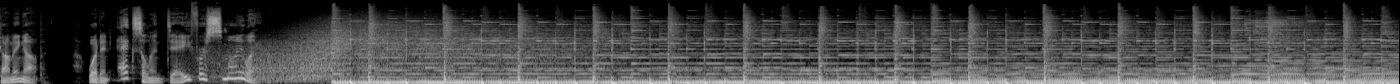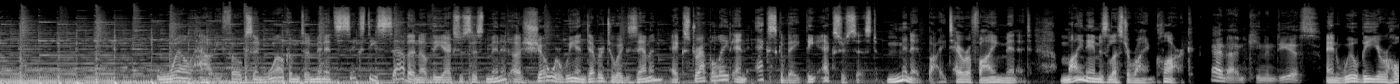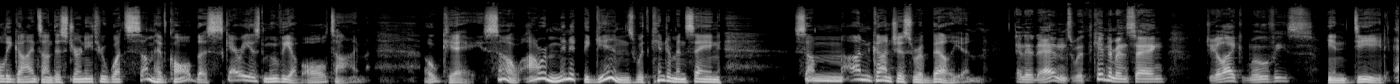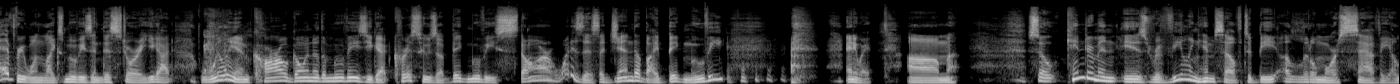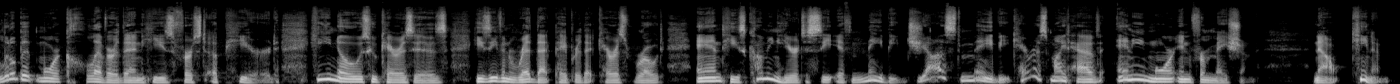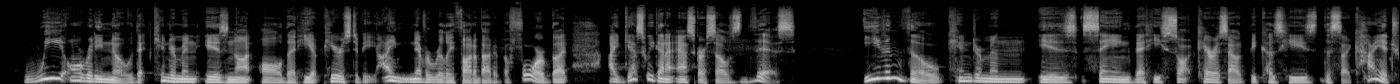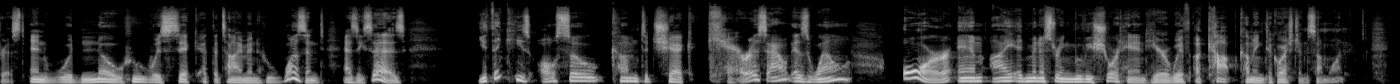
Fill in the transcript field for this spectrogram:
Coming up, what an excellent day for smiling. Well, howdy, folks, and welcome to minute 67 of The Exorcist Minute, a show where we endeavor to examine, extrapolate, and excavate The Exorcist, minute by terrifying minute. My name is Lester Ryan Clark. And I'm Keenan Diaz. And we'll be your holy guides on this journey through what some have called the scariest movie of all time. Okay, so our minute begins with Kinderman saying, Some unconscious rebellion. And it ends with Kinderman saying, do you like movies? Indeed. Everyone likes movies in this story. You got Willie and Carl going to the movies. You got Chris, who's a big movie star. What is this? Agenda by Big Movie? anyway, um, so Kinderman is revealing himself to be a little more savvy, a little bit more clever than he's first appeared. He knows who Karras is. He's even read that paper that Karras wrote, and he's coming here to see if maybe, just maybe, Karras might have any more information. Now, Keenan, we already know that Kinderman is not all that he appears to be. I never really thought about it before, but I guess we got to ask ourselves this. Even though Kinderman is saying that he sought Karras out because he's the psychiatrist and would know who was sick at the time and who wasn't, as he says, you think he's also come to check Karras out as well? Or am I administering movie shorthand here with a cop coming to question someone?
